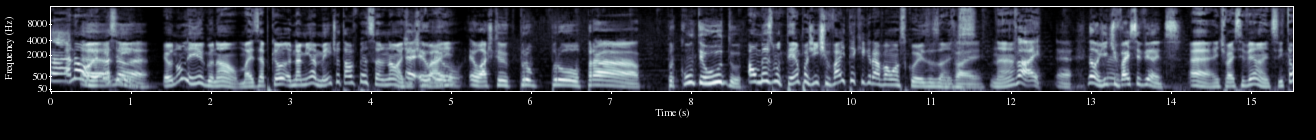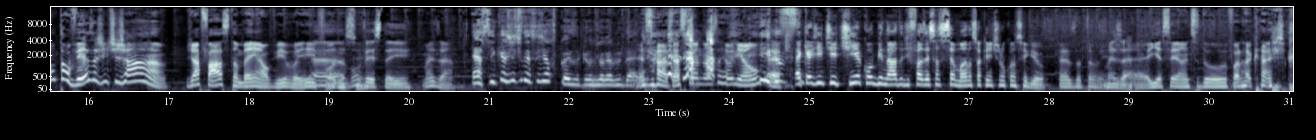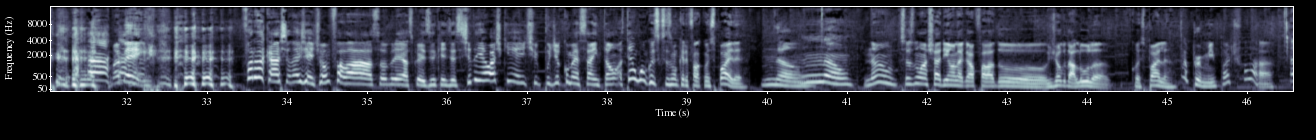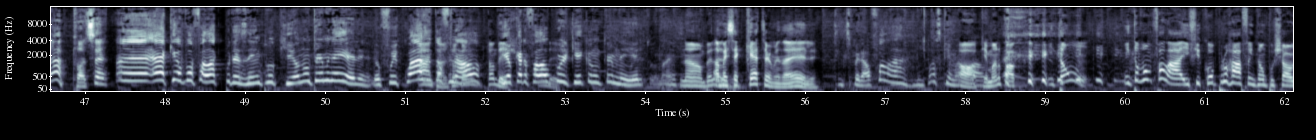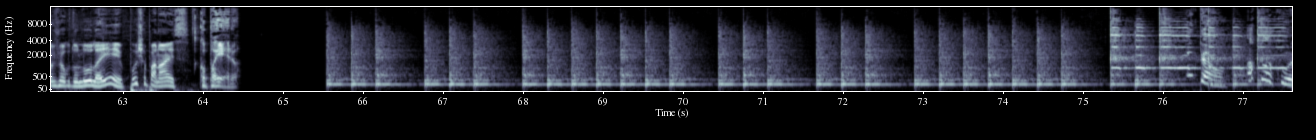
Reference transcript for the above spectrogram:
É, não, É, assim, não, é. eu não ligo, não. Mas é porque eu- na minha mente eu tava pensando, não, a gente É, eu, vai... eu, eu acho que pro, pro, pra, pro conteúdo... Ao mesmo tempo, a gente vai ter que gravar umas coisas antes. Vai. Né? Vai. É. Não, a gente vai se ver antes. É, a gente vai se ver antes. Então talvez a gente já já faz também ao vivo aí, É, foda-se. vamos ver isso daí. Mas é. É assim que a gente decide as coisas aqui no Jogabilidade. Exato, essa foi a nossa reunião. Isso. É que a gente tinha combinado de fazer essa semana, só que a gente não conseguiu. Exatamente. Mas é. Ia ser antes do Fora da Caixa. Mas bem, Fora da Caixa, né, gente? Vamos falar sobre as coisinhas que a gente tem assistido. E eu acho que a gente podia começar então. Tem alguma coisa que vocês vão querer falar com spoiler? Não. Não. Não? Vocês não achariam legal falar do jogo da Lula com spoiler? Ah, Por mim, pode falar. Ah, pode ser. É, é que eu vou falar, que, por exemplo, que eu não terminei ele. Eu fui quase Ah, até tá, o então- final. então- então e deixa, eu quero falar então o porquê que eu não terminei ele e tudo mais. Não, beleza. Ah, mas você quer terminar ele? Tem que esperar eu falar. Não posso queimar. Ó, pauta. queimando pauta. Então, então vamos falar. E ficou pro Rafa, então, puxar o jogo do Lula aí? Puxa pra nós. Companheiro.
